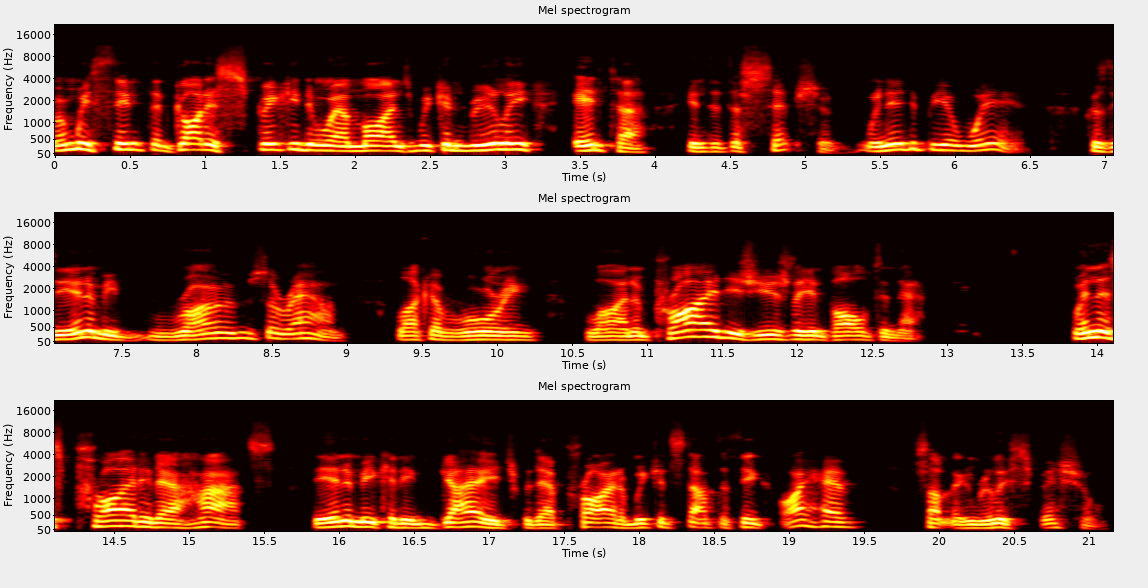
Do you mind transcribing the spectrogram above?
when we think that God is speaking to our minds, we can really enter into deception. We need to be aware because the enemy roams around like a roaring lion, and pride is usually involved in that. When there's pride in our hearts, the enemy can engage with our pride, and we can start to think, I have something really special.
